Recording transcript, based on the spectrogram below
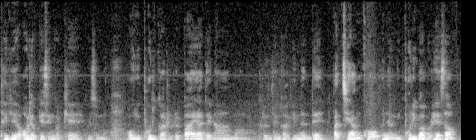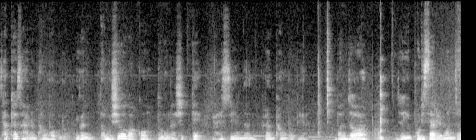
되게 어렵게 생각해. 그래서 뭐, 어, 이 보리가루를 빻아야 되나? 뭐 그런 생각이 있는데 빻지 않고 그냥 이 보리밥을 해서 삭혀서 하는 방법으로 이건 너무 쉬워갖고 누구나 쉽게 할 수 있는 그런 방법이야. 먼저 이제 이 보리쌀을 먼저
